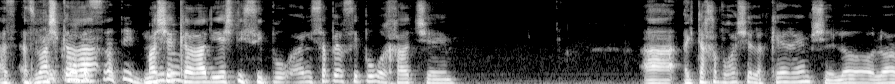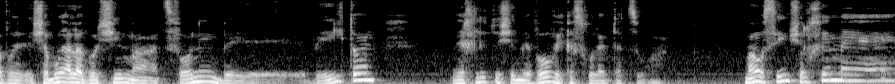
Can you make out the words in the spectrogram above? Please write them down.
אז, אז מה שקרה... בסרטים. מה כאילו. שקרה לי, יש לי סיפור, אני אספר סיפור אחד ש... ה- הייתה חבורה של הכרם שלא, לא עברו, שמעו על הגולשים הצפונים ב- בהילטון והחליטו שהם יבואו ויכסחו להם את הצורה. מה עושים? שולחים, אה,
